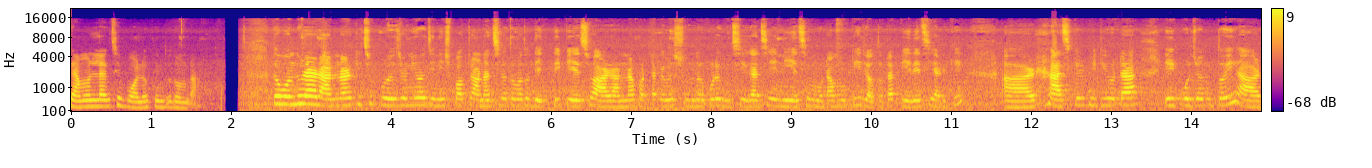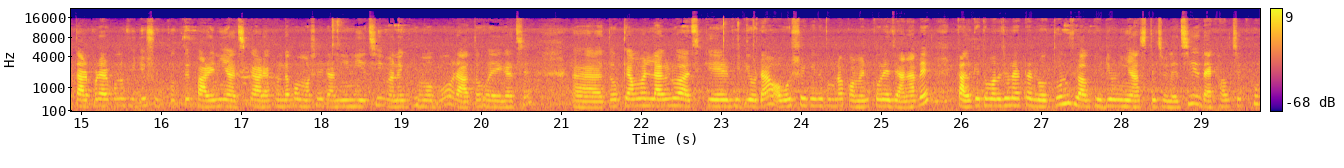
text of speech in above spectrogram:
কেমন লাগছে বলো কিন্তু তোমরা। তো বন্ধুরা, রান্নার কিছু প্রয়োজনীয় জিনিসপত্র আনা ছিল, তোমরা তো দেখতেই পেয়েছ। আর রান্নাঘরটাকে বেশ সুন্দর করে গুছিয়ে গাছিয়ে নিয়েছি মোটামুটি, যতটা পেরেছি আর কি। আর আজকের ভিডিওটা এই পর্যন্তই। আর তারপরে আর কোনো ভিডিও শ্যুট করতে পারিনি আজকে। আর এখন দেখো মশাই টানিয়ে নিয়েছি মানে ঘুমোবো, রাতও হয়ে গেছে। তো কেমন লাগল আজকের ভিডিওটা? অবশ্যই কিন্তু তোমরা কমেন্ট করে জানাবে। কালকে তোমাদের জন্য একটা নতুন ভ্লগ ভিডিও নিয়ে আসতে চলেছি। দেখা হচ্ছে খুব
